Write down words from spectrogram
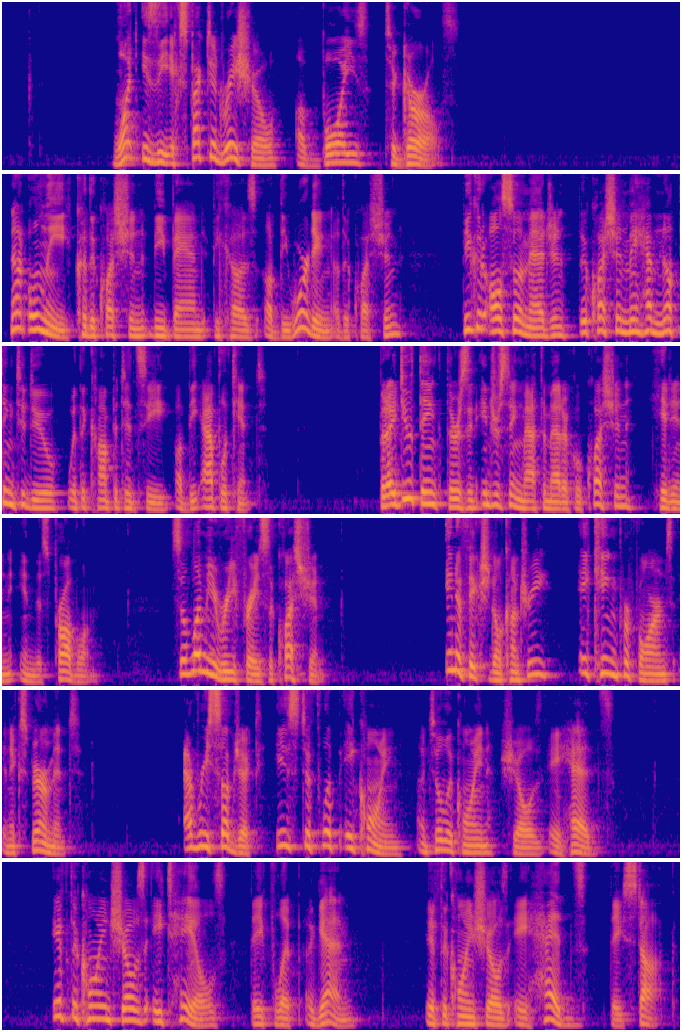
What is the expected ratio of boys to girls? Not only could the question be banned because of the wording of the question, but you could also imagine the question may have nothing to do with the competency of the applicant. But I do think there's an interesting mathematical question hidden in this problem. So let me rephrase the question. In a fictional country, a king performs an experiment. Every subject is to flip a coin until the coin shows a heads. If the coin shows a tails, they flip again. If the coin shows a heads, they stop.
